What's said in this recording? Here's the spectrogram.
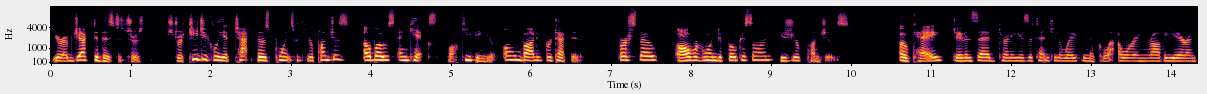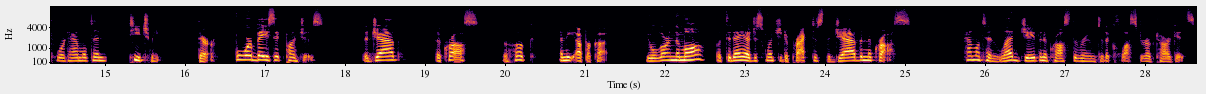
Your objective is to tr- strategically attack those points with your punches, elbows, and kicks while keeping your own body protected. First, though, all we're going to focus on is your punches. Okay, Javen said, turning his attention away from the glowering Ravier and toward Hamilton. Teach me. There are four basic punches the jab, the cross, the hook, and the uppercut. You'll learn them all, but today I just want you to practice the jab and the cross. Hamilton led Javen across the room to the cluster of targets.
